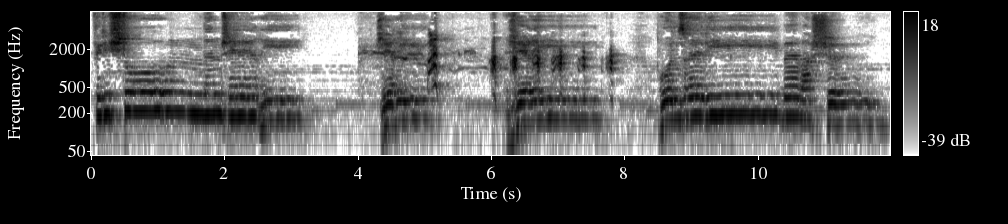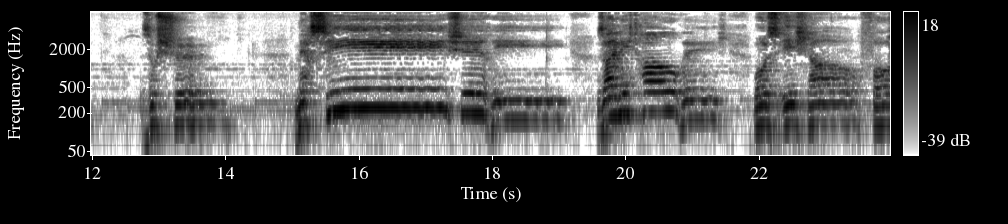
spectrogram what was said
für die Stunden, Jerry. Jerry. Jerry. Unsere Liebe war schön, so schön. Merci, Chérie, sei nicht traurig, muss ich auch von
